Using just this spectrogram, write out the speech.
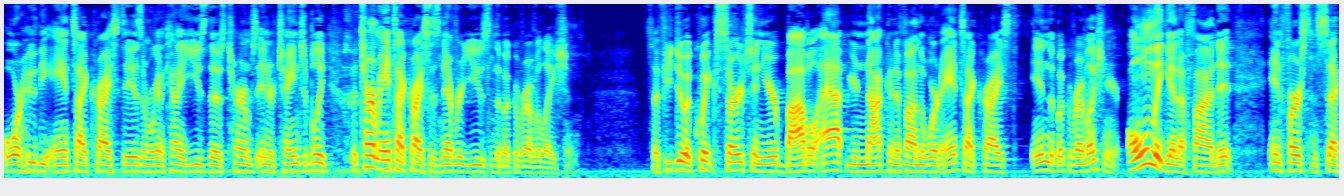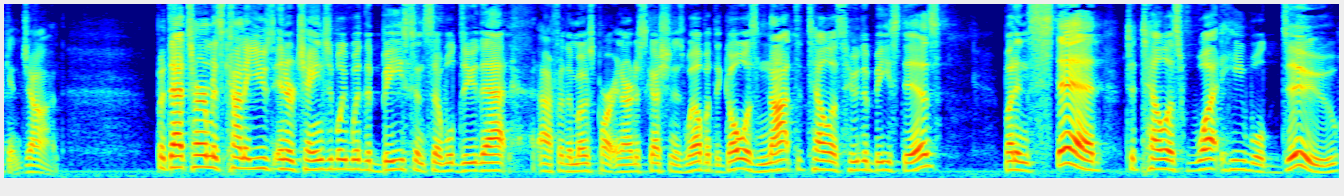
or who the Antichrist is, and we're going to kind of use those terms interchangeably. The term Antichrist is never used in the book of Revelation. So if you do a quick search in your Bible app, you're not going to find the word Antichrist in the book of Revelation. You're only going to find it in 1st and 2nd John. But that term is kind of used interchangeably with the beast, and so we'll do that uh, for the most part in our discussion as well. But the goal is not to tell us who the beast is, but instead to tell us what he will do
